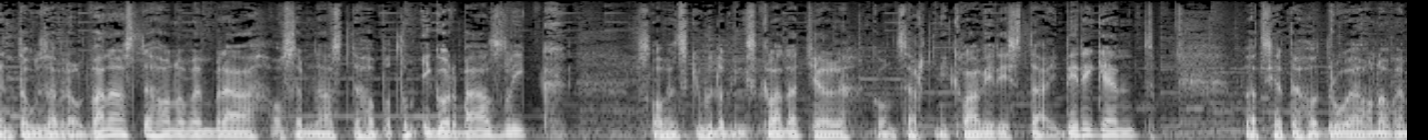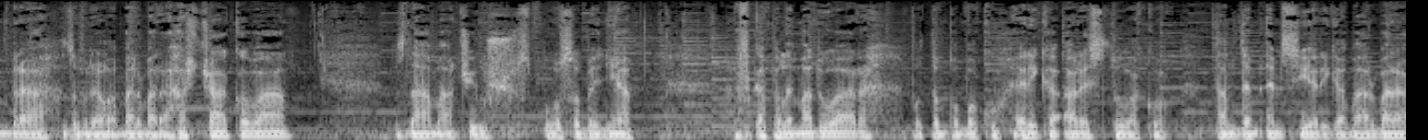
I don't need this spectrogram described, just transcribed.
Tento uzavrel 12. novembra, 18. potom Igor Bázlik, slovenský hudobný skladateľ, koncertný klavirista aj dirigent. 22. novembra zomrela Barbara Haščáková, známa či už spôsobenia v kapele Maduar, potom po boku Erika Arestu ako tandem MC Erika Barbara,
